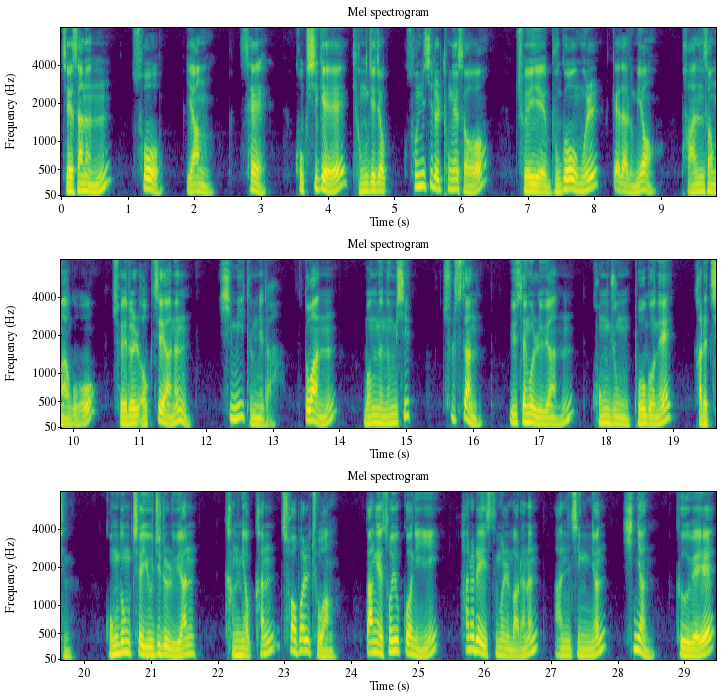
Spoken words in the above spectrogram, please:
제사는 소, 양, 새, 곡식의 경제적 손실을 통해서 죄의 무거움을 깨달으며 반성하고 죄를 억제하는 힘이 됩니다. 또한 먹는 음식, 출산, 유생을 위한 공중 보건의 가르침, 공동체 유지를 위한 강력한 처벌 조항, 땅의 소유권이 하늘에 있음을 말하는 안식년, 희년, 그 외에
